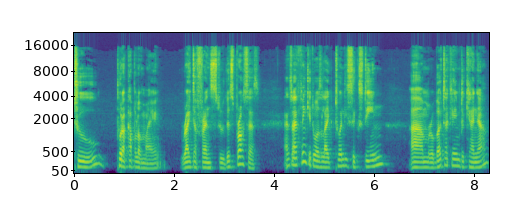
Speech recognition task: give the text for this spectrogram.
to put a couple of my writer friends through this process? And so I think it was like 2016. Um, Roberta came to Kenya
